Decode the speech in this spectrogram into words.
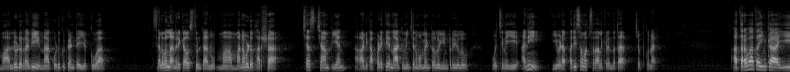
మా అల్లుడు రవి నా కొడుకు కంటే ఎక్కువ. సెలవుల్లో అమెరికా వస్తుంటాను. మా మనవడు హర్ష చెస్ ఛాంపియన్. వాడికి అప్పటికే నాకు మించిన మొమెంటోలు ఇంటర్వ్యూలు వచ్చినాయి అని ఈవిడ పది సంవత్సరాల క్రిందట చెప్పుకున్నారు. ఆ తర్వాత ఇంకా ఈ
